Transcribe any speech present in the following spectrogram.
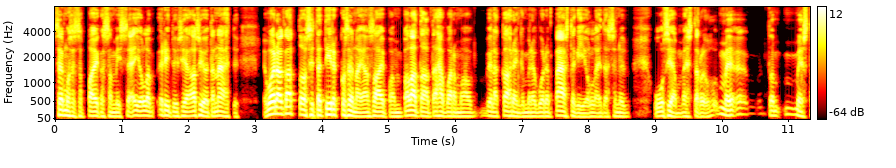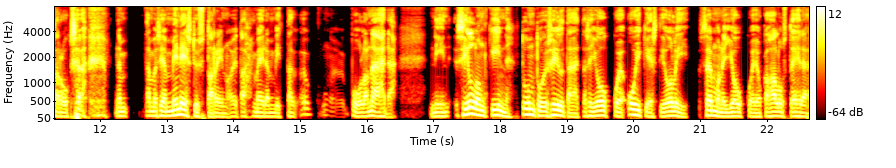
semmoisessa paikassa, missä ei olla erityisiä asioita nähty. Me voidaan katsoa sitä Tirkkosen ajan saipaa, me palataan tähän varmaan vielä 20 vuoden päästäkin, jollei tässä nyt uusia mestaru- me, mestaruuksia, tämmöisiä menestystarinoita meidän mittapuulla nähdä, niin silloinkin tuntui siltä, että se joukkue oikeasti oli semmoinen joukkue, joka halusi tehdä,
